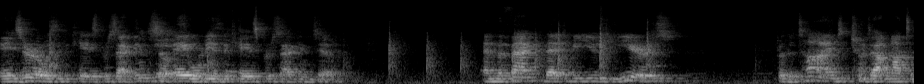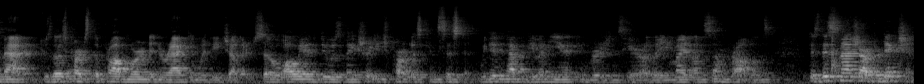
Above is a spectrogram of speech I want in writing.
A0 is in decays per second, so A will be in decays per second too. And the fact that we used years for the times turns out not to matter, because those parts of the problem weren't interacting with each other. So all we had to do was make sure each part was consistent. We didn't have to do any unit conversions here, although you might on some problems. Does this match our prediction?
